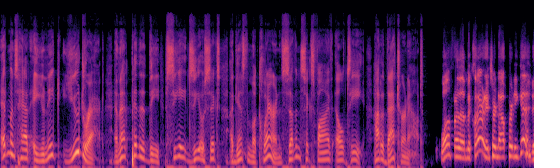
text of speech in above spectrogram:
Edmunds had a unique U drag, and that pitted the C8 Z06 against the McLaren 765 LT. How did that turn out? Well, for the McLaren, it turned out pretty good.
